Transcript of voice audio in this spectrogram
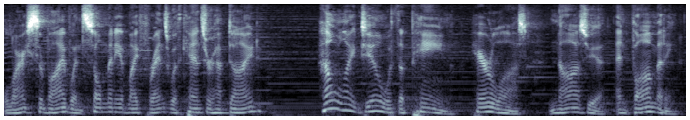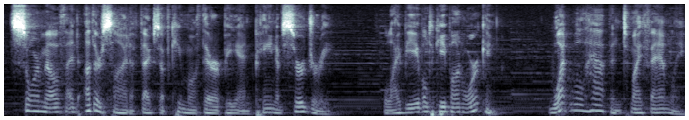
Will I survive when so many of my friends with cancer have died? How will I deal with the pain, hair loss, nausea, and vomiting, sore mouth, and other side effects of chemotherapy and pain of surgery? Will I be able to keep on working? What will happen to my family?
